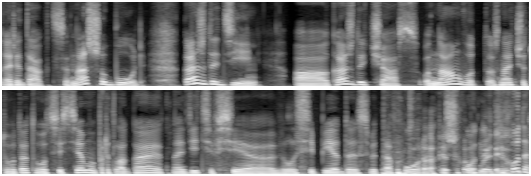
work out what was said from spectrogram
редакция. Наша боль. Каждый день, а, каждый час нам вот, значит, вот эта вот система предлагает, найдите все велосипеды, светофоры, пешеходные переходы.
